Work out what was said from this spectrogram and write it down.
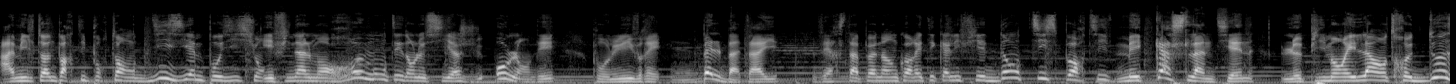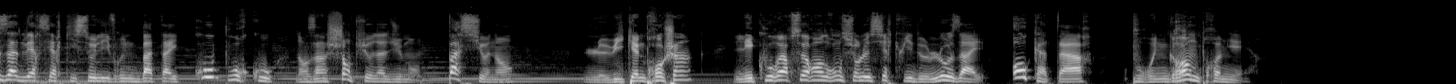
Hamilton parti pourtant en dixième position et finalement remonté dans le sillage du Hollandais pour lui livrer une belle bataille Verstappen a encore été qualifié d'anti-sportif, mais qu'à cela ne tienne, le piment est là entre deux adversaires qui se livrent une bataille coup pour coup dans un championnat du monde passionnant. Le week-end prochain, les coureurs se rendront sur le circuit de Losail au Qatar pour une grande première.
